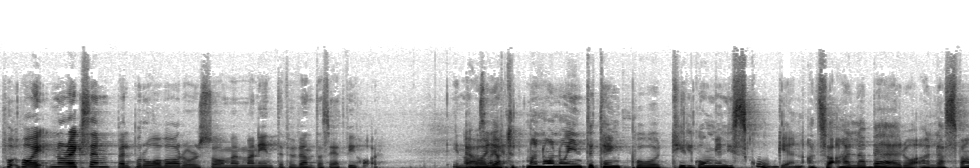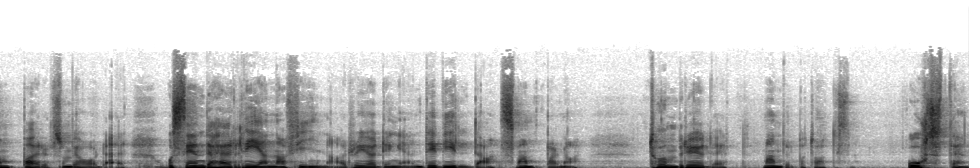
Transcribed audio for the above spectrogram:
På, på, några exempel på råvaror som man inte förväntar sig att vi har? Ja, jag, man har nog inte tänkt på tillgången i skogen, alltså alla bär och alla svampar som vi har där. Och sen det här rena, fina, rödingen, det vilda, svamparna, tunnbrödet, mandelpotatisen, osten,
